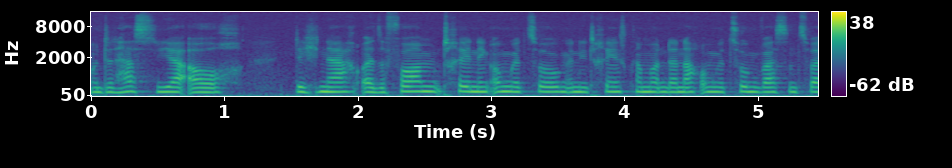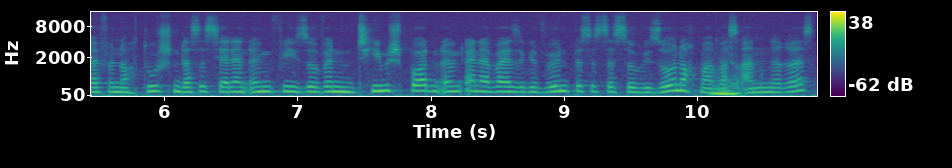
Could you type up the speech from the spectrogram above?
und dann hast du ja auch dich nach, also vorm Training umgezogen, in die Trainingsklamotten, danach umgezogen, warst im Zweifel noch duschen. Das ist ja dann irgendwie so, wenn du Teamsport in irgendeiner Weise gewöhnt bist, ist das sowieso nochmal was ja. anderes.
